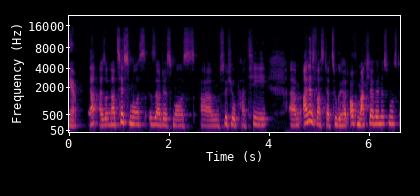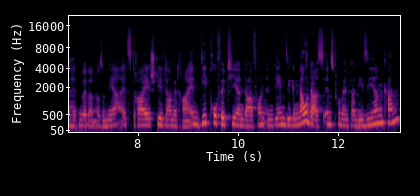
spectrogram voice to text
Ja. ja also Narzissmus, Sadismus, ähm, Psychopathie, ähm, alles, was dazu gehört, auch Machiavellismus, da hätten wir dann also mehr als drei, spielt damit rein. Die profitieren davon, indem sie genau das instrumentalisieren kann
